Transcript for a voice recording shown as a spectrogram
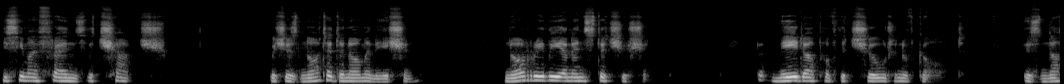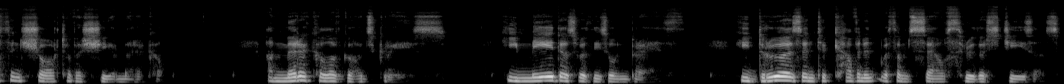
You see, my friends, the church, which is not a denomination, nor really an institution, but made up of the children of God, is nothing short of a sheer miracle. A miracle of God's grace. He made us with his own breath. He drew us into covenant with himself through this Jesus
